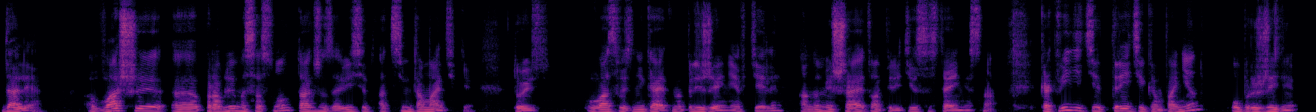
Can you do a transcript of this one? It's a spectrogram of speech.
Далее. Ваши э, проблемы со сном также зависят от симптоматики. То есть у вас возникает напряжение в теле, оно мешает вам перейти в состояние сна. Как видите, третий компонент, образ жизни,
